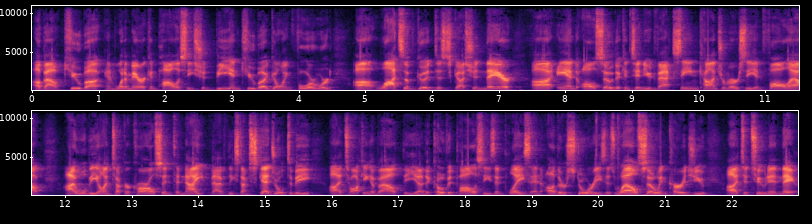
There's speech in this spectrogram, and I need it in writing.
about Cuba and what American policy should be in Cuba going forward. Uh, lots of good discussion there, uh, and also the continued vaccine controversy and fallout. I will be on Tucker Carlson tonight, at least I'm scheduled to be uh, talking about the uh, the COVID policies in place and other stories as well. So encourage you uh, to tune in there.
